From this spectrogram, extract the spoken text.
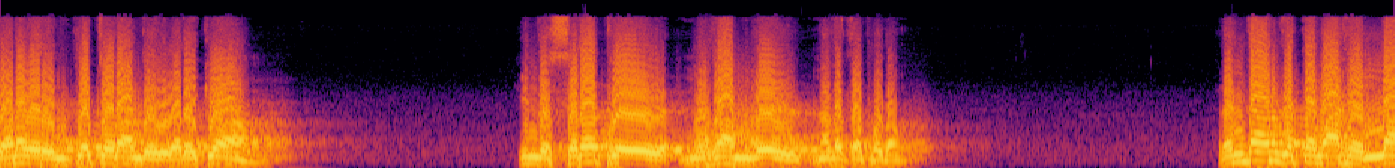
ஜனவரி முப்பத்தோராம் தேதி வரைக்கும் இந்த சிறப்பு முகாம்கள் நடத்தப்படும். இரண்டாம் கட்டமாக எல்லா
